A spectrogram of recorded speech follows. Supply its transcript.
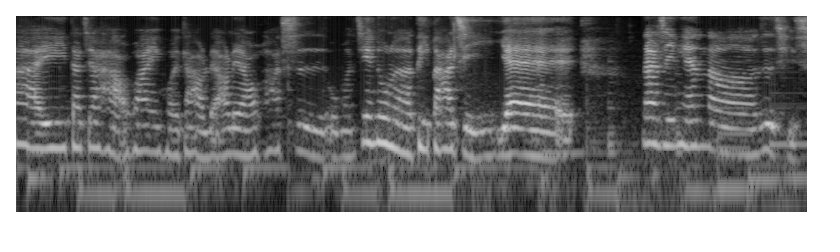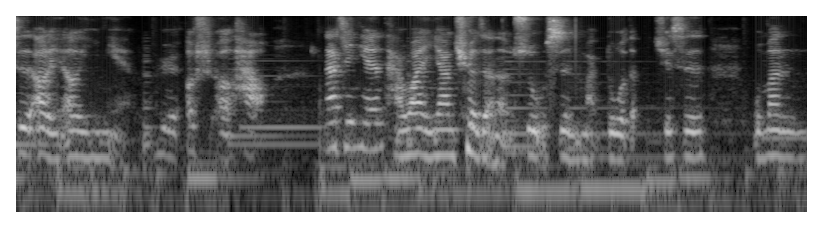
嗨，大家好，欢迎回到聊聊花市。我们进入了第八集耶。那今天呢，日期是二零二一年五月二十二号。那今天台湾一样确诊人数是蛮多的。其实我们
